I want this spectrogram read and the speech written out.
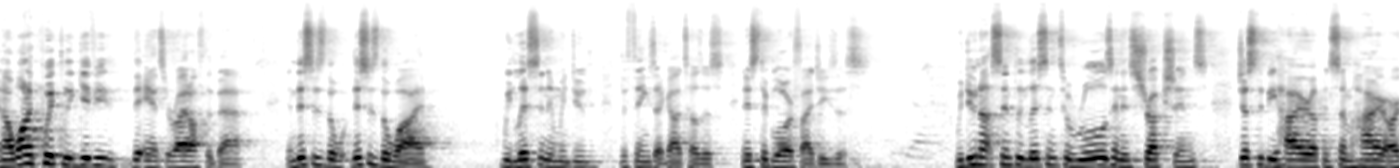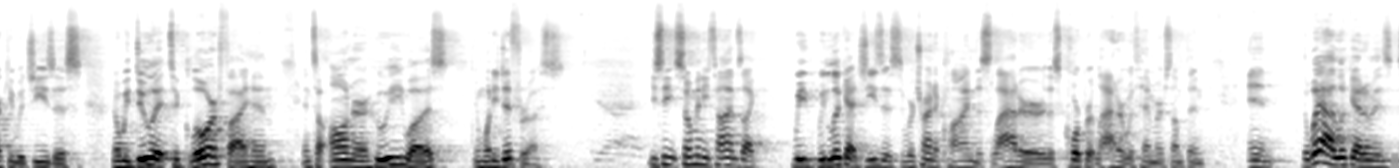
And I want to quickly give you the answer right off the bat. And this is the, this is the why we listen and we do the things that God tells us, and it's to glorify Jesus. We do not simply listen to rules and instructions just to be higher up in some hierarchy with Jesus. No, we do it to glorify him and to honor who he was and what he did for us. You see, so many times, like, we, we look at Jesus and we're trying to climb this ladder, this corporate ladder with him or something. And the way I look at him is,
